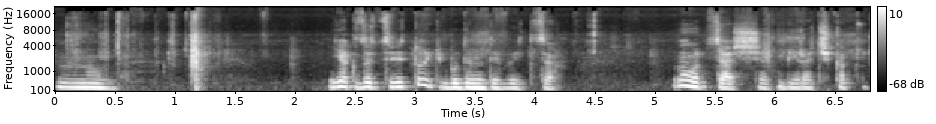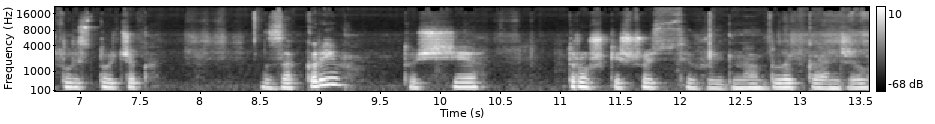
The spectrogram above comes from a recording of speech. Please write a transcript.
Ну, Як зацвітуть, будемо дивитися. Ну, оця ще бірочка, тут листочок закрив, то ще трошки щось видно. Black Angel.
